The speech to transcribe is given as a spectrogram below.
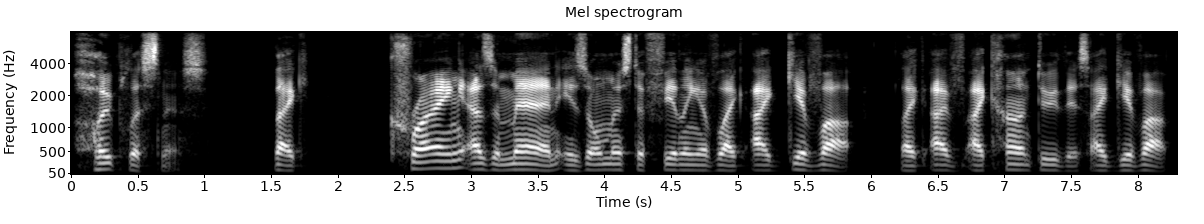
hopelessness. Like crying as a man is almost a feeling of like I give up. Like I've I can't do this. I give up.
